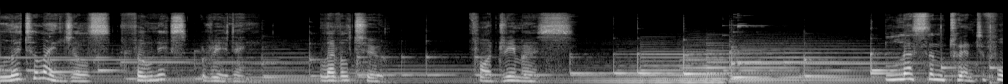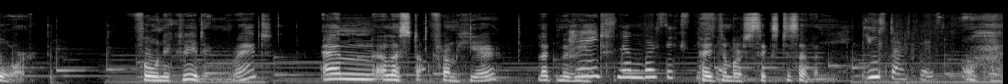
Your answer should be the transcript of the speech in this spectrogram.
Little Angels Phonics Reading Level 2 for Dreamers. Lesson 24 Phonic Reading, right? And uh, let's start from here. Let me read Page number 67. page number 67. You start first. Okay,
